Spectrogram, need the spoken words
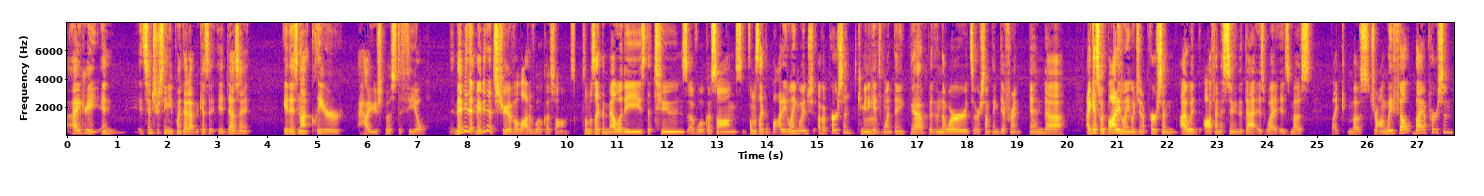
I agree. And it's interesting you point that out because it, it doesn't, it is not clear how you're supposed to feel. Maybe that maybe that's true of a lot of Wilco songs. It's almost like the melodies, the tunes of Wilco songs. It's almost like the body language of a person communicates one thing, yeah but then the words are something different. And uh, I guess with body language in a person, I would often assume that that is what is most like most strongly felt by a person.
